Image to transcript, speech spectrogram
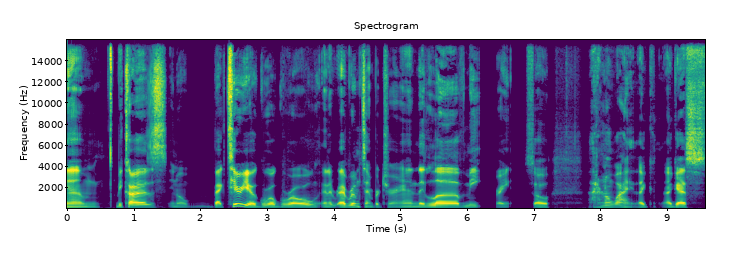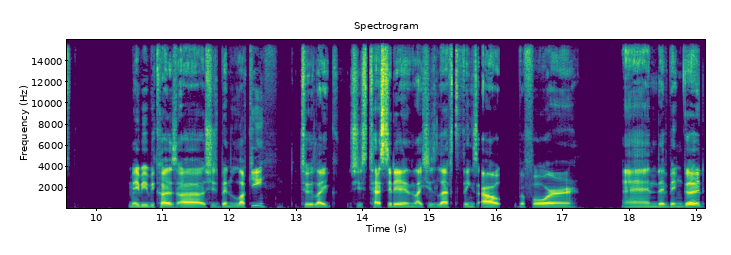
um, because you know bacteria grow grow at, at room temperature, and they love meat, right? So I don't know why. Like I guess maybe because uh she's been lucky to like she's tested it and like she's left things out before and they've been good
